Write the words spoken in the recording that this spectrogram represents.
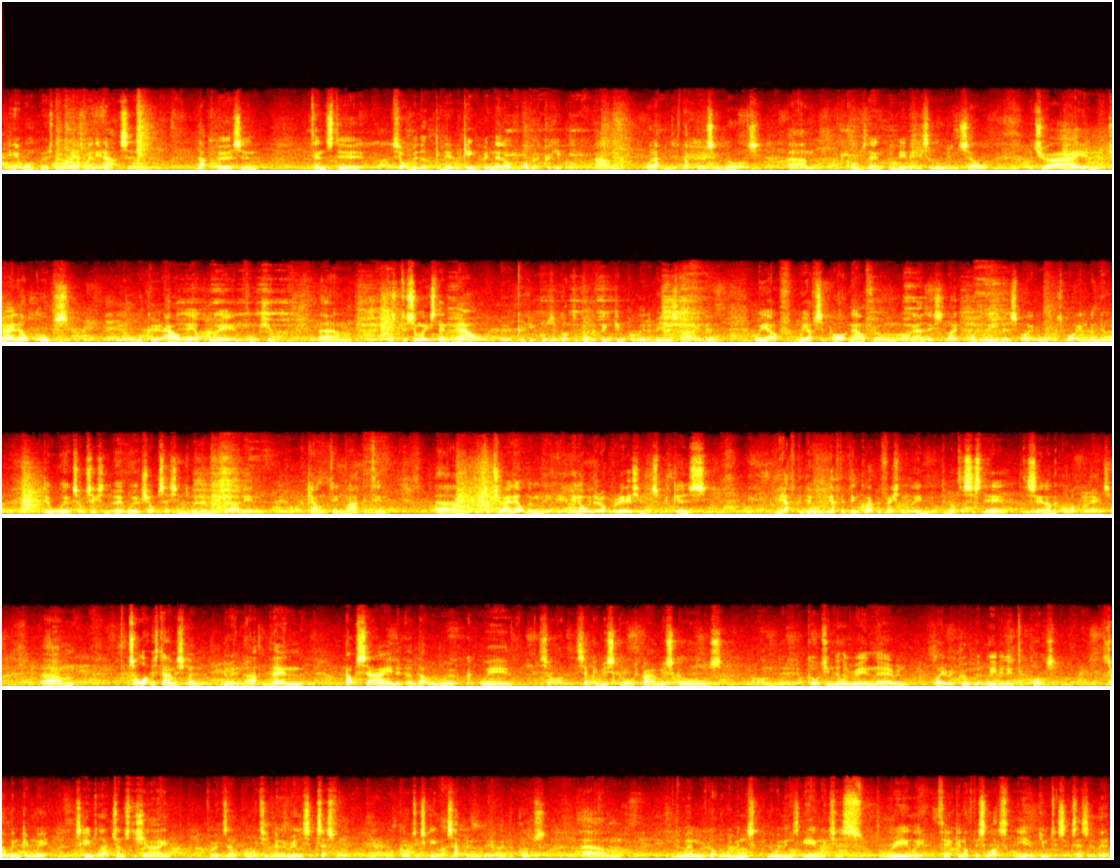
you get one person who wears many hats, and that person tends to sort of be the, the, the kingpin then of, of a cricket club. And what happens if that person goes? And clubs then can be a bit disillusioned. So we try and try and help clubs you know look at how they operate and function. Um, to, to some extent now uh, cricket clubs have got to probably think in probably in a business mind and we have we have support now from organisations like club leaders, Sport, who work with Sport England, do do workshop sessions, uh, workshop sessions with them regarding you know accounting, marketing, um, to try and help them you know with their operations because they have to do they have to think quite professionally you know to be able to sustain to sustain how the club operates. Um, so a lot of his time is spent doing that. Then outside of that, we work with sort of secondary schools, primary schools, on the coaching delivery in there and player recruitment leading into clubs. So linking with schemes like Chance to Shine, for example, which has been a really successful you know, coaching scheme that's happened uh, with the clubs. Um, the then we've got the women's the women's game, which is really taken off this last year due to success of the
